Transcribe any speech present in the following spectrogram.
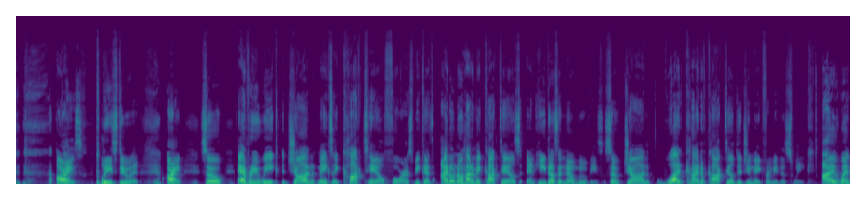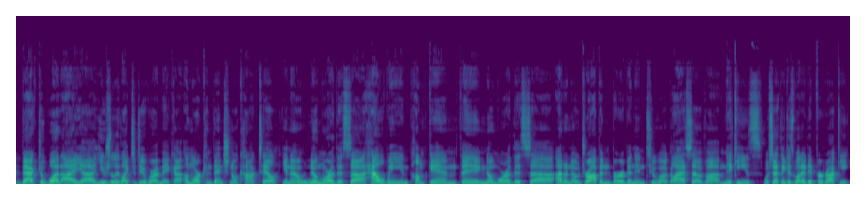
All right. Please. Do it. All right. So every week, John makes a cocktail for us because I don't know how to make cocktails and he doesn't know movies. So, John, what kind of cocktail did you make for me this week? I went back to what I uh, usually like to do, where I make a, a more conventional cocktail. You know, no more of this uh, Halloween pumpkin thing. No more of this. Uh, I don't know, dropping bourbon into a glass of uh, Mickey's, which I think is what I did for Rocky.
